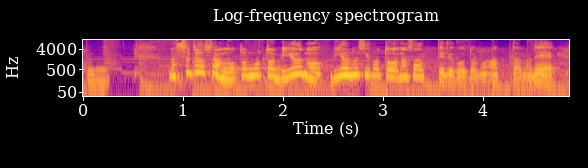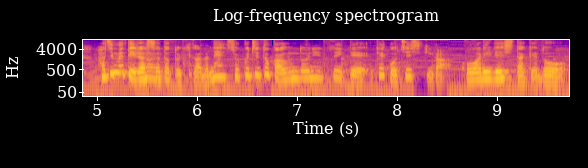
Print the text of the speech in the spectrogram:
当に。まあ、須藤さんもともと美容の美容の仕事をなさってることもあったので初めていらっしゃった時からね、食事とか運動について結構知識がおありでしたけど、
